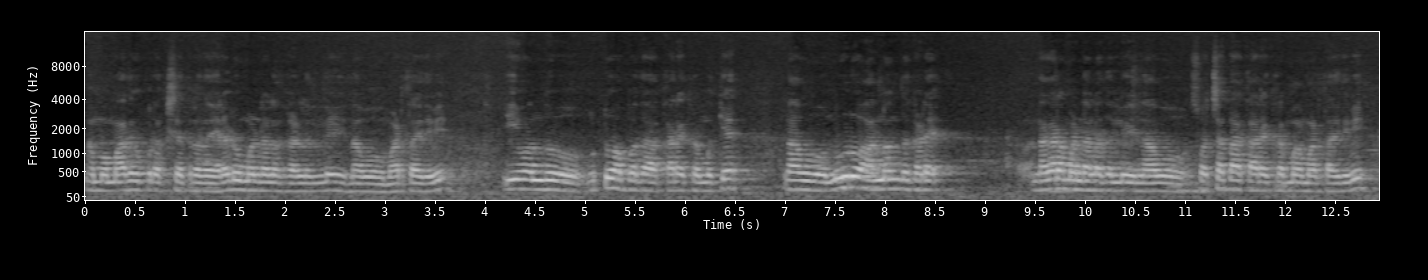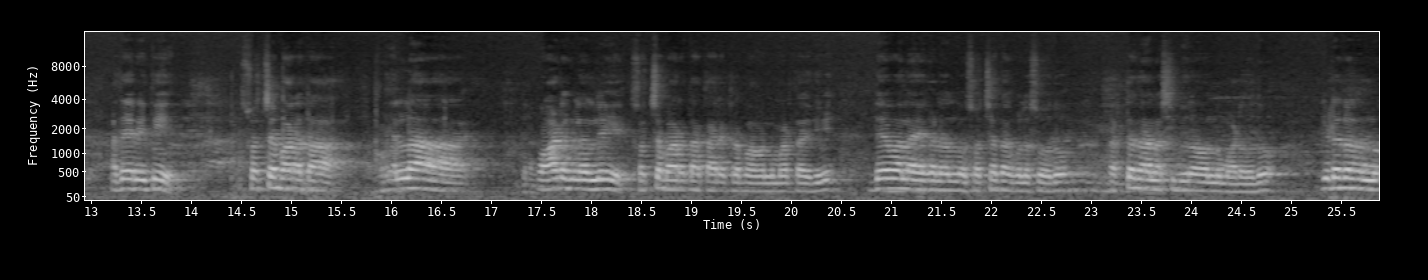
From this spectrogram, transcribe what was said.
ನಮ್ಮ ಮಾದೇವಪುರ ಕ್ಷೇತ್ರದ ಎರಡು ಮಂಡಲಗಳಲ್ಲಿ ನಾವು ಮಾಡ್ತಾ ಇದ್ದೀವಿ. ಈ ಒಂದು ಹುಟ್ಟುಹಬ್ಬದ ಕಾರ್ಯಕ್ರಮಕ್ಕೆ ನಾವು ನೂರು ಹನ್ನೊಂದು ಕಡೆ ನಗರ ಮಂಡಲದಲ್ಲಿ ನಾವು ಸ್ವಚ್ಛತಾ ಕಾರ್ಯಕ್ರಮ ಮಾಡ್ತಾ ಇದ್ದೀವಿ. ಅದೇ ರೀತಿ ಸ್ವಚ್ಛ ಭಾರತ ಎಲ್ಲ ವಾರ್ಡ್ಗಳಲ್ಲಿ ಸ್ವಚ್ಛ ಭಾರತ ಕಾರ್ಯಕ್ರಮವನ್ನು ಮಾಡ್ತಾ ಇದ್ದೀವಿ. ದೇವಾಲಯಗಳನ್ನು ಸ್ವಚ್ಛತಾಗೊಳಿಸುವುದು, ರಕ್ತದಾನ ಶಿಬಿರವನ್ನು ಮಾಡುವುದು, ಗಿಡಗಳನ್ನು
